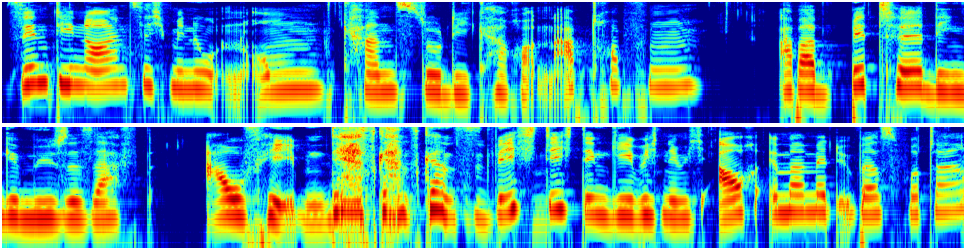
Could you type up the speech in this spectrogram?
Sind die 90 Minuten um, kannst du die Karotten abtropfen, aber bitte den Gemüsesaft aufheben. Der ist ganz, ganz wichtig. Den gebe ich nämlich auch immer mit übers Futter.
